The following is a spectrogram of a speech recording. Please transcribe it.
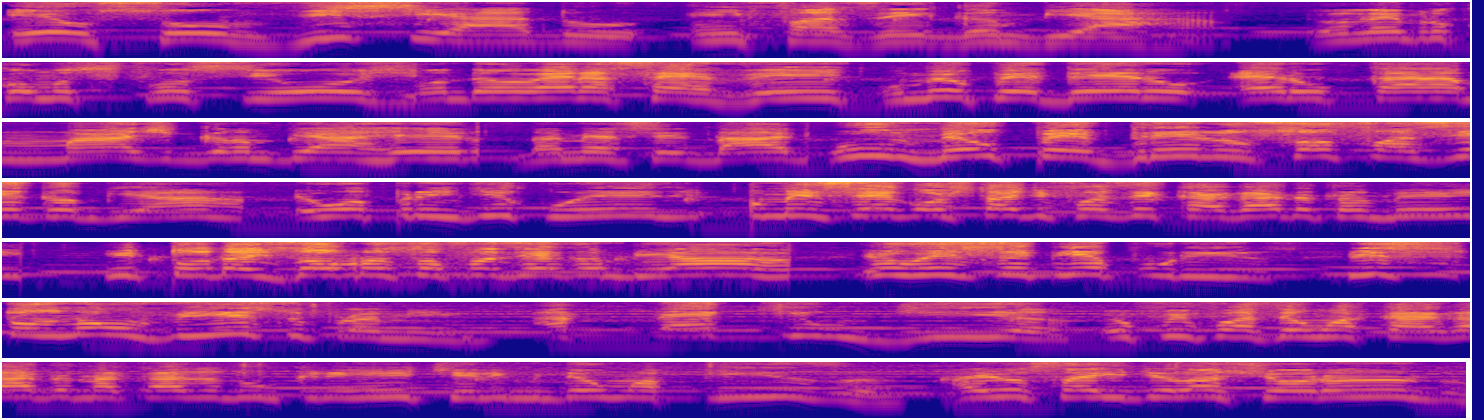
Eu sou viciado em fazer gambiarra. Eu lembro como se fosse hoje, quando eu era servente, o meu pedreiro era o cara mais gambiarreiro da minha cidade. O meu pedreiro só fazia gambiarra. Eu aprendi com ele. Comecei a gostar de fazer cagada também. Em todas as obras só fazia gambiarra. Eu recebia por isso. Isso se tornou um vício para mim. Até que um dia eu fui fazer uma cagada na casa de um cliente, ele me deu uma pizza. Aí eu saí de lá chorando.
